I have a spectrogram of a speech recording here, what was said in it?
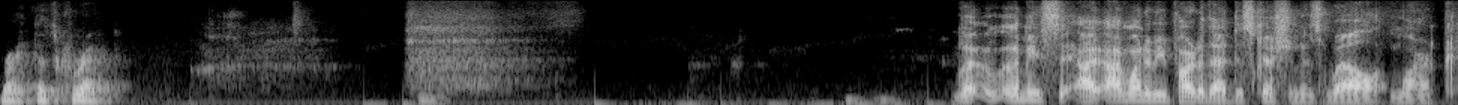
right, that's correct. let, let me say I, I want to be part of that discussion as well mark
